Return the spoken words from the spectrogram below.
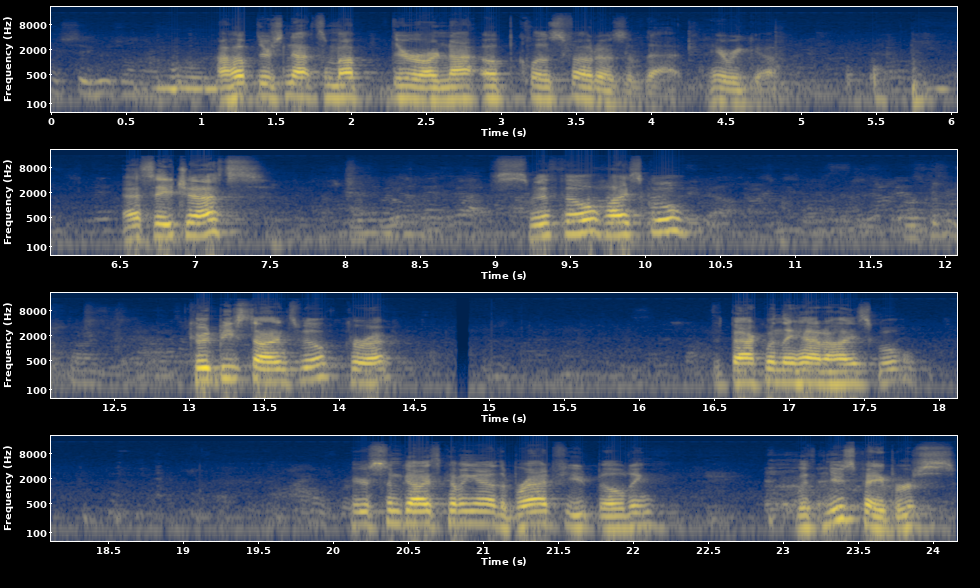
Let's see who's on I hope there's not some up, there are not up close photos of that. Here we go. SHS? Smithville High School? that. Or it could be Could be Stinesville, correct. Back when they had a high school. Here's some guys coming out of the Bradfute building with newspapers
